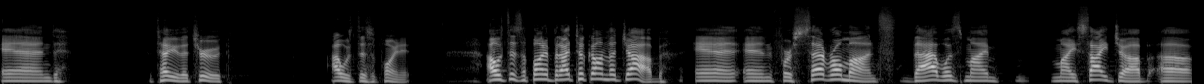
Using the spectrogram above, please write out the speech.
And to tell you the truth, I was disappointed. I was disappointed, but I took on the job. And, and for several months, that was my, my side job uh,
